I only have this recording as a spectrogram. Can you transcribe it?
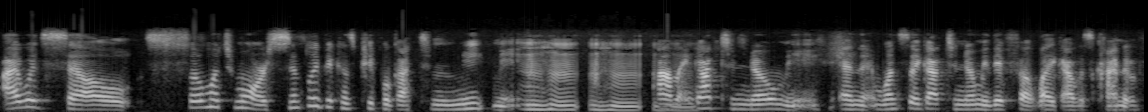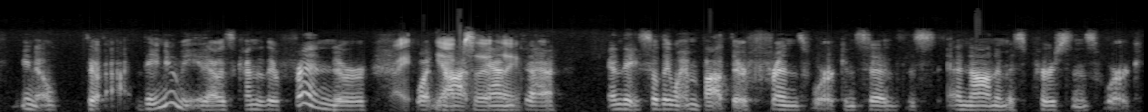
I would sell so much more simply because people got to meet me mm-hmm, mm-hmm, mm-hmm. Um, and got to know me. And then once they got to know me, they felt like I was kind of, you know, they knew me. I was kind of their friend or right. whatnot. Yeah. And, uh, and they so they went and bought their friend's work instead of this anonymous person's work.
